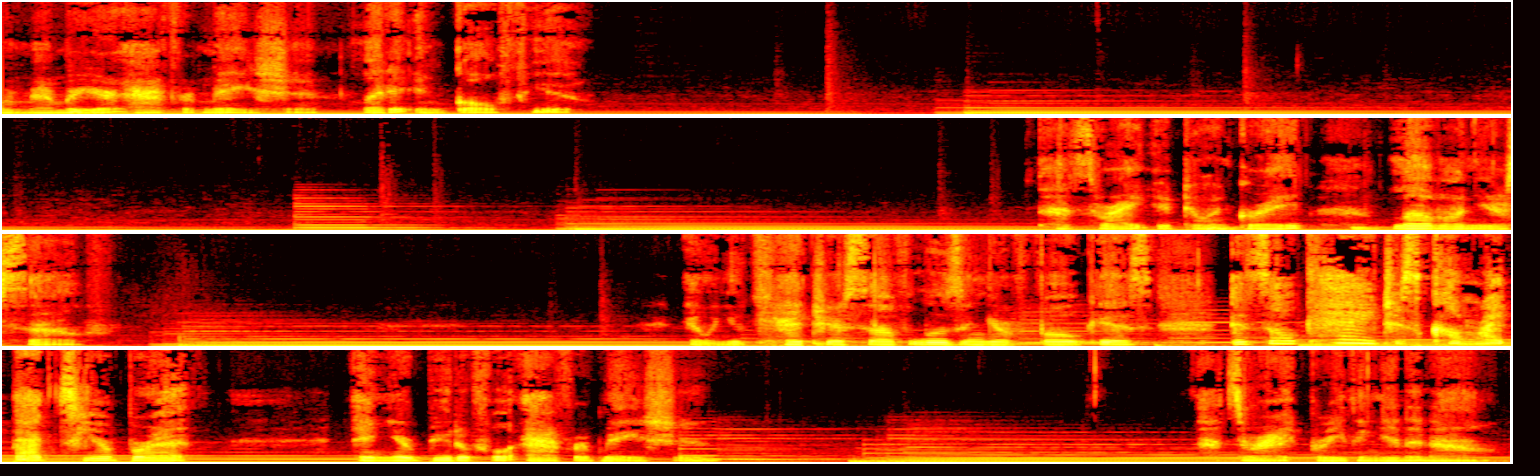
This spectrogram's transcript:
Remember your affirmation, let it engulf you. Right, you're doing great. Love on yourself. And when you catch yourself losing your focus, it's okay. Just come right back to your breath and your beautiful affirmation. That's right, breathing in and out.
